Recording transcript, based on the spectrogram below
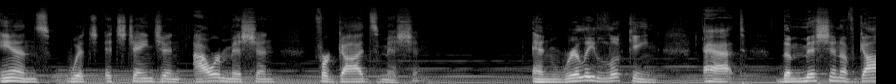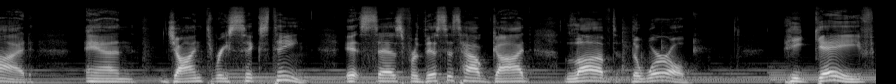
ends with exchanging our mission for God's mission and really looking at the mission of God and John 3:16 it says for this is how God loved the world. He gave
